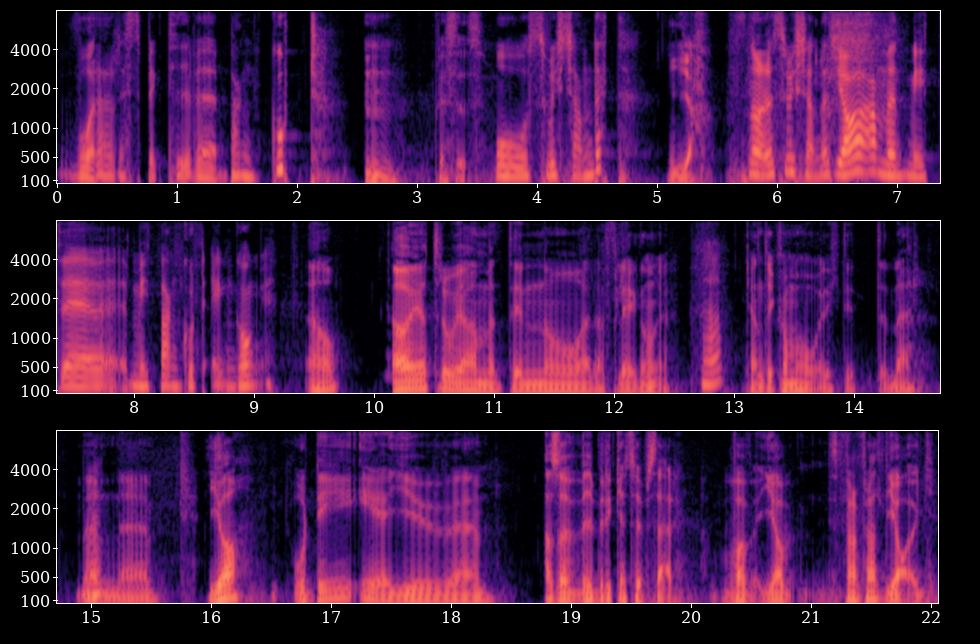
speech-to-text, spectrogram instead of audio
våra respektive bankkort Mm, precis. och swishandet. Ja. Snarare swishandet. Jag har använt mitt, eh, mitt bankkort en gång. Ja. ja, jag tror jag har använt det några fler gånger. Ja. Kan inte komma ihåg riktigt där. Men eh, ja, och det är ju, eh, alltså vi brukar typ så här, vad, jag, framförallt jag,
